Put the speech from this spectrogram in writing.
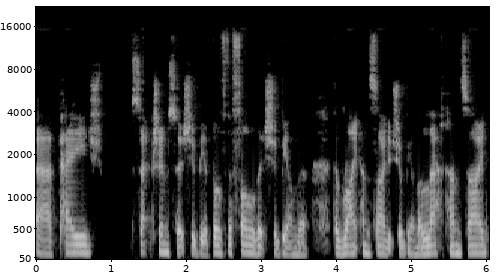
uh, page section. So it should be above the fold, it should be on the, the right hand side, it should be on the left hand side.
